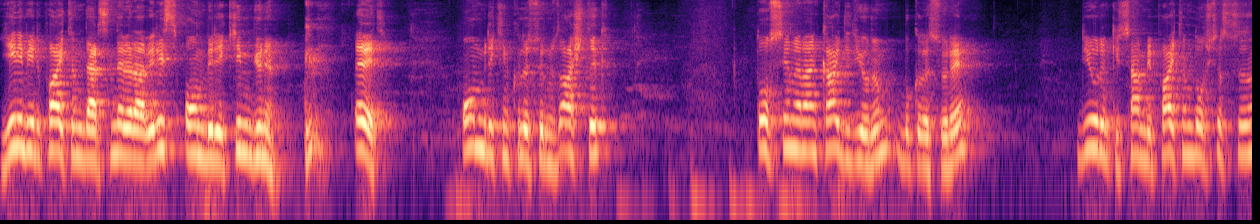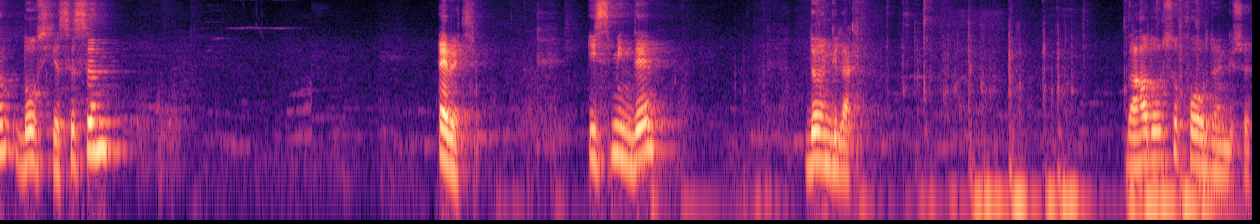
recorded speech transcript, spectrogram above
Yeni bir Python dersinde beraberiz 11 Ekim günü. evet 11 Ekim klasörümüzü açtık. Dosyamı hemen kaydediyorum bu klasöre. Diyorum ki sen bir Python dosyasısın, dosyasısın. Evet. İsminde döngüler. Daha doğrusu for döngüsü.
